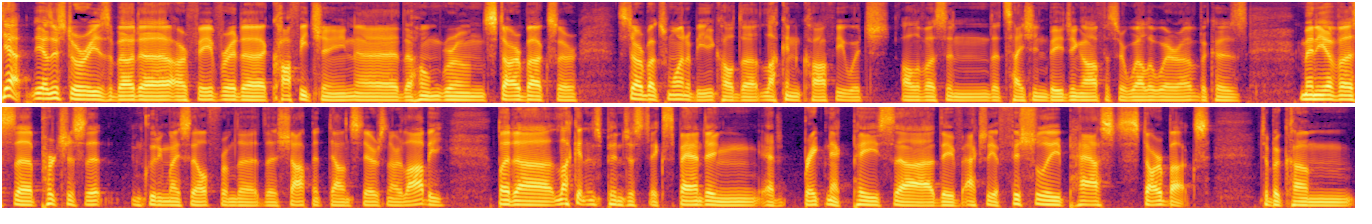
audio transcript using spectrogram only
Yeah, the other story is about uh, our favorite uh, coffee chain, uh, the homegrown Starbucks or Starbucks wannabe called uh, Luckin Coffee, which all of us in the Caixin Beijing office are well aware of because many of us uh, purchase it, including myself, from the, the shop downstairs in our lobby. But uh, Luckin has been just expanding at breakneck pace. Uh, they've actually officially passed Starbucks to become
